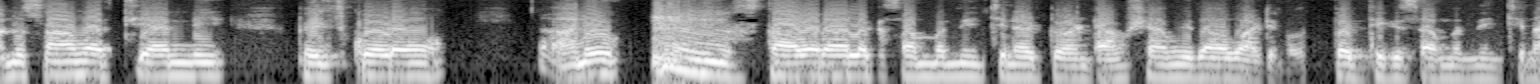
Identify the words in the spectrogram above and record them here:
అనుసామర్థ్యాన్ని పెంచుకోవడం అను స్థావరాలకు సంబంధించినటువంటి అంశం మీద వాటి ఉత్పత్తికి సంబంధించిన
